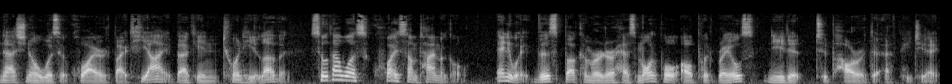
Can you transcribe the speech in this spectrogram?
National was acquired by TI back in 2011, so that was quite some time ago. Anyway, this buck converter has multiple output rails needed to power the FPGA.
